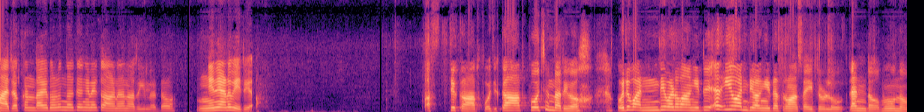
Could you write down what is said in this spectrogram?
മരമൊക്കെ ഉണ്ടായതുകൊണ്ട് നിങ്ങൾക്ക് എങ്ങനെ കാണുകയെന്ന് അറിയില്ല കേട്ടോ ഇങ്ങനെയാണ് വരിക. ഫസ്റ്റ് കാർപോച്ച് കാർപോച്ച് എന്താ അറിയോ ഒരു വണ്ടി ഇവിടെ വാങ്ങിയിട്ട് ഈ വണ്ടി വാങ്ങിയിട്ട് എത്ര മാസമായിട്ടുള്ളൂ രണ്ടോ മൂന്നോ?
